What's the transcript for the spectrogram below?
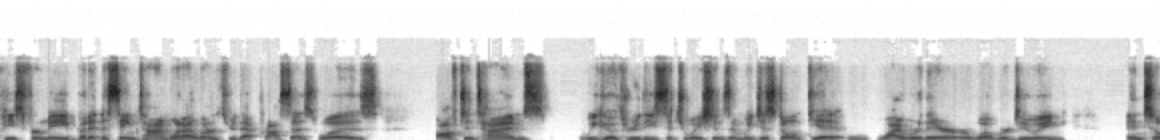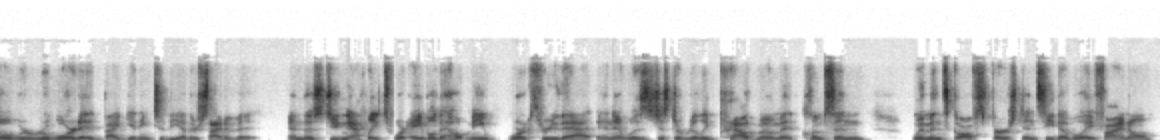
piece for me. But at the same time, what I learned through that process was oftentimes we go through these situations and we just don't get why we're there or what we're doing until we're rewarded by getting to the other side of it. And those student athletes were able to help me work through that. And it was just a really proud moment. Clemson women's golf's first NCAA final.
